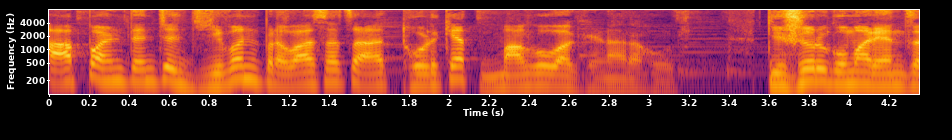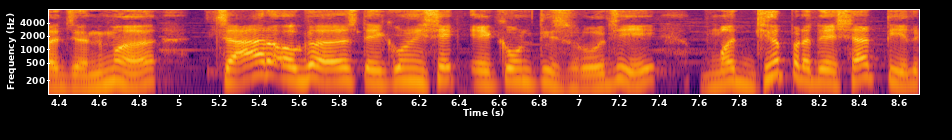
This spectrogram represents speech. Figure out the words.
आपण त्यांच्या जीवन प्रवासाचा थोडक्यात मागोवा घेणार आहोत. किशोर कुमार यांचा जन्म चार ऑगस्ट एकोणीसशे एकोणतीस रोजी मध्य प्रदेशातील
